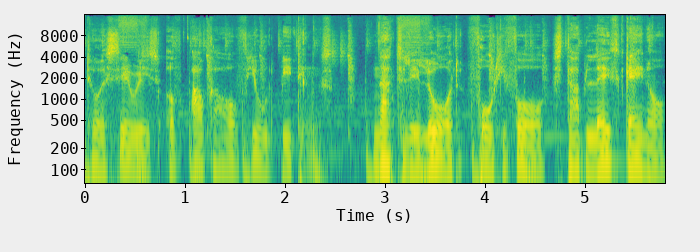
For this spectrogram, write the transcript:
to a series of alcohol-fueled beatings. Natalie Lord, 44, stabbed Laith Gaynor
